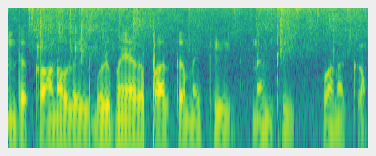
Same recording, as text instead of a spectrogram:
இந்த காணொளி முழுமையாக பார்த்தமைக்கு நன்றி வணக்கம்.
